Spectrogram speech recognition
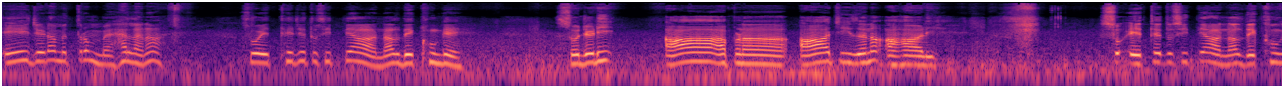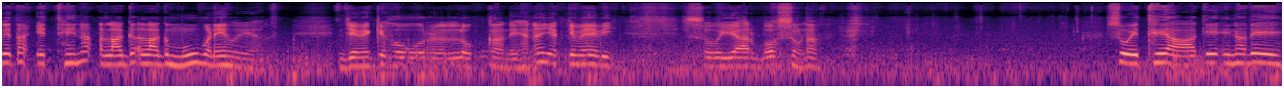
ਇਹ ਜਿਹੜਾ ਮਿੱਤਰੋ ਮਹਿਲ ਹੈ ਨਾ ਸੋ ਇੱਥੇ ਜੇ ਤੁਸੀਂ ਧਿਆਨ ਨਾਲ ਦੇਖੋਗੇ ਸੋ ਜਿਹੜੀ ਆ ਆਪਣਾ, ਆ ਚੀਜ਼ ਹੈ ਨਾ, ਆਹ ਵਾਲੀ ਸੋ ਇੱਥੇ ਤੁਸੀਂ ਧਿਆਨ ਨਾਲ ਦੇਖੋਗੇ ਤਾਂ ਇੱਥੇ ਨਾ ਅਲੱਗ-ਅਲੱਗ ਮੂੰਹ ਬਣੇ ਹੋਏ ਆ। ਜਿਵੇਂ ਕਿ ਹੋਰ ਲੋਕਾਂ ਦੇ ਹਨਾ ਜਾਂ ਕਿਵੇਂ ਵੀ। ਸੋ ਯਾਰ, ਬਹੁਤ ਸੋਹਣਾ। ਸੋ ਇੱਥੇ ਆ ਕੇ ਇਹਨਾਂ ਦੇ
